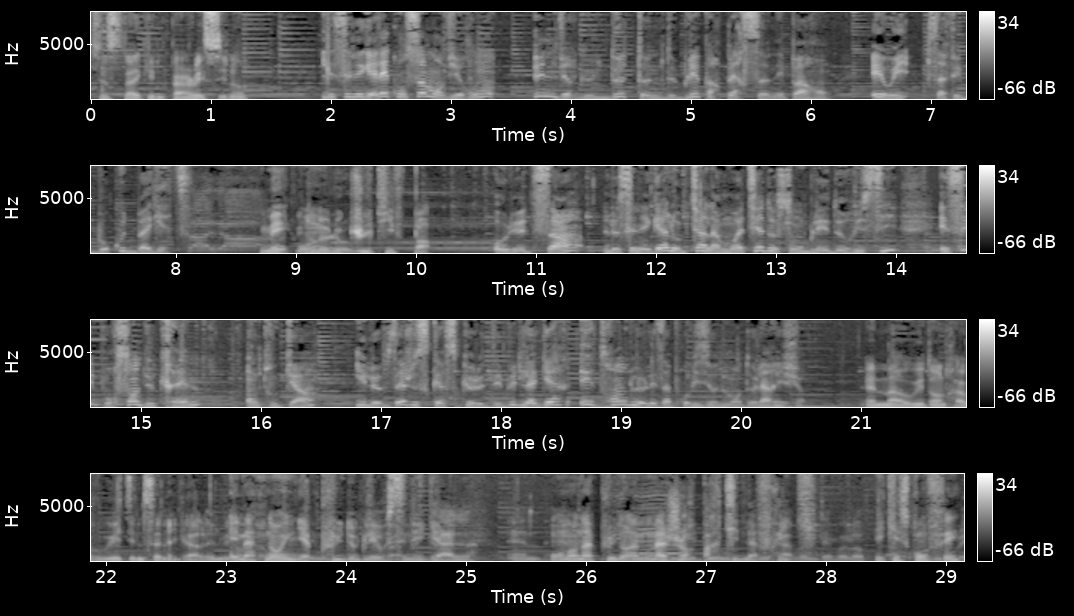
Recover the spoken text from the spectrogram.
Just like in Paris, you know. Les Sénégalais consomment environ 1,2 tonnes de blé par personne et par an. Et oui, ça fait beaucoup de baguettes. Mais on ne le cultive pas. Au lieu de ça, le Sénégal obtient la moitié de son blé de Russie et 6% d'Ukraine. En tout cas, il le faisait jusqu'à ce que le début de la guerre étrangle les approvisionnements de la région. Et maintenant, il n'y a plus de blé au Sénégal. On n'en a plus dans la majeure partie de l'Afrique. Et qu'est-ce qu'on fait?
